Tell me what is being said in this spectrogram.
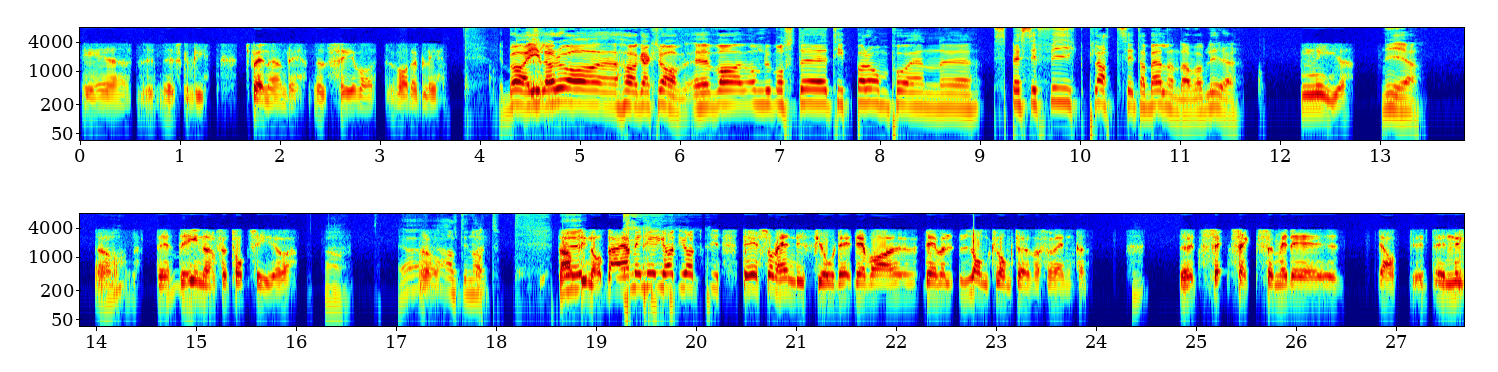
det, det ska bli spännande att se vad, vad det blir. Bra, gillar du ha höga krav? Eh, vad, om du måste tippa dem på en eh, specifik plats i tabellen då, vad blir det? Nio. Nia? Ja, det, det är innanför topp 10 va? Ja. Ja, alltid något. Alltid Eh, något. Nej, men jag, jag, det som hände i fjol, det, det, var, det är väl långt, långt över förväntan. Det är ett se- Sexa med det, ja, en ny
